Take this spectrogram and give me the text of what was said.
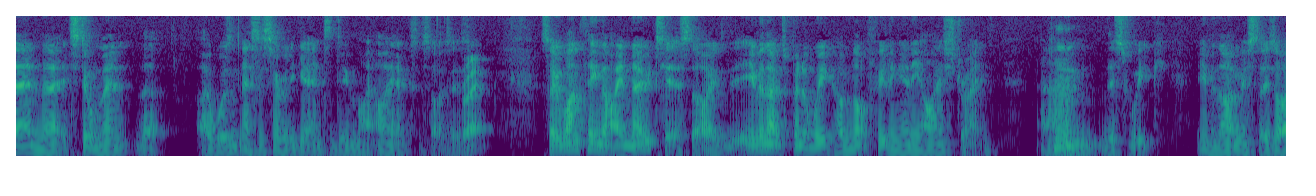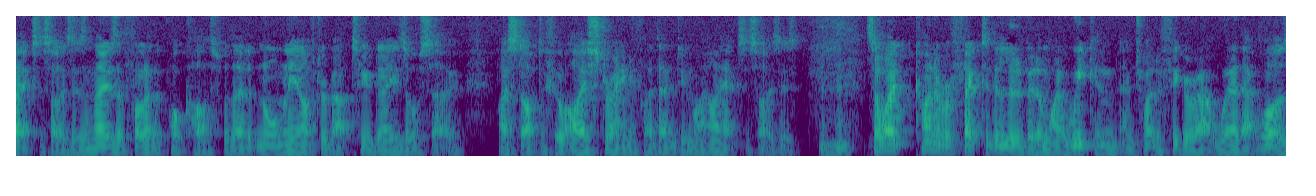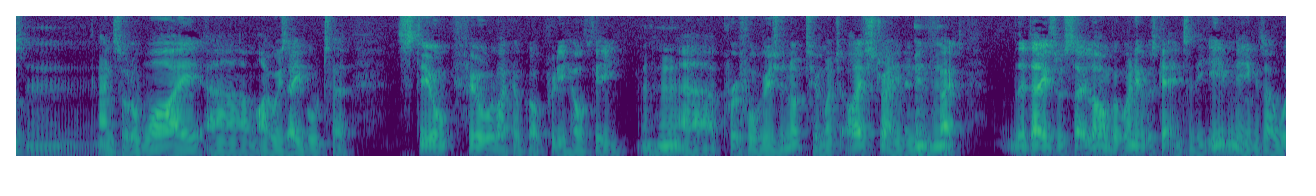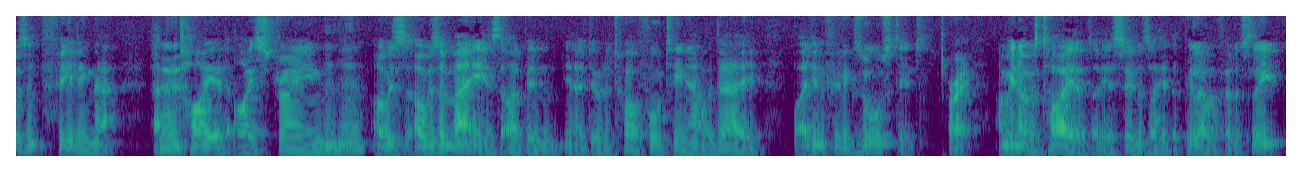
then uh, it still meant that I wasn't necessarily getting to do my eye exercises. Right. So one thing that I noticed that I, even though it's been a week, I'm not feeling any eye strain um, this week. Even though I missed those eye exercises, and those that follow the podcast, will that normally after about two days or so, I start to feel eye strain if I don't do my eye exercises. Mm-hmm. So I kind of reflected a little bit on my week and, and tried to figure out where that was Mm. and sort of why um, I was able to still feel like I've got pretty healthy Mm-hmm. uh, peripheral vision, not too much eye strain. And in fact, the days were so long, but when it was getting to the evenings, I wasn't feeling that, that Hmm. tired eye strain. Mm-hmm. I was I was amazed that I'd been you know doing a 12, 14 hour day, but I didn't feel exhausted. Right. I mean, I was tired as soon as I hit the pillow. I fell asleep,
